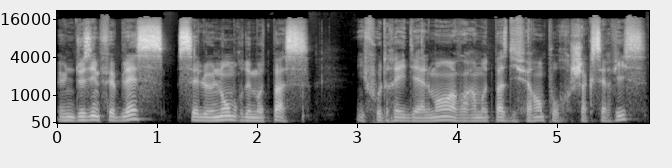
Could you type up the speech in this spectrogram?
Une deuxième faiblesse, c'est le nombre de mots de passe. Il faudrait idéalement avoir un mot de passe différent pour chaque service.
